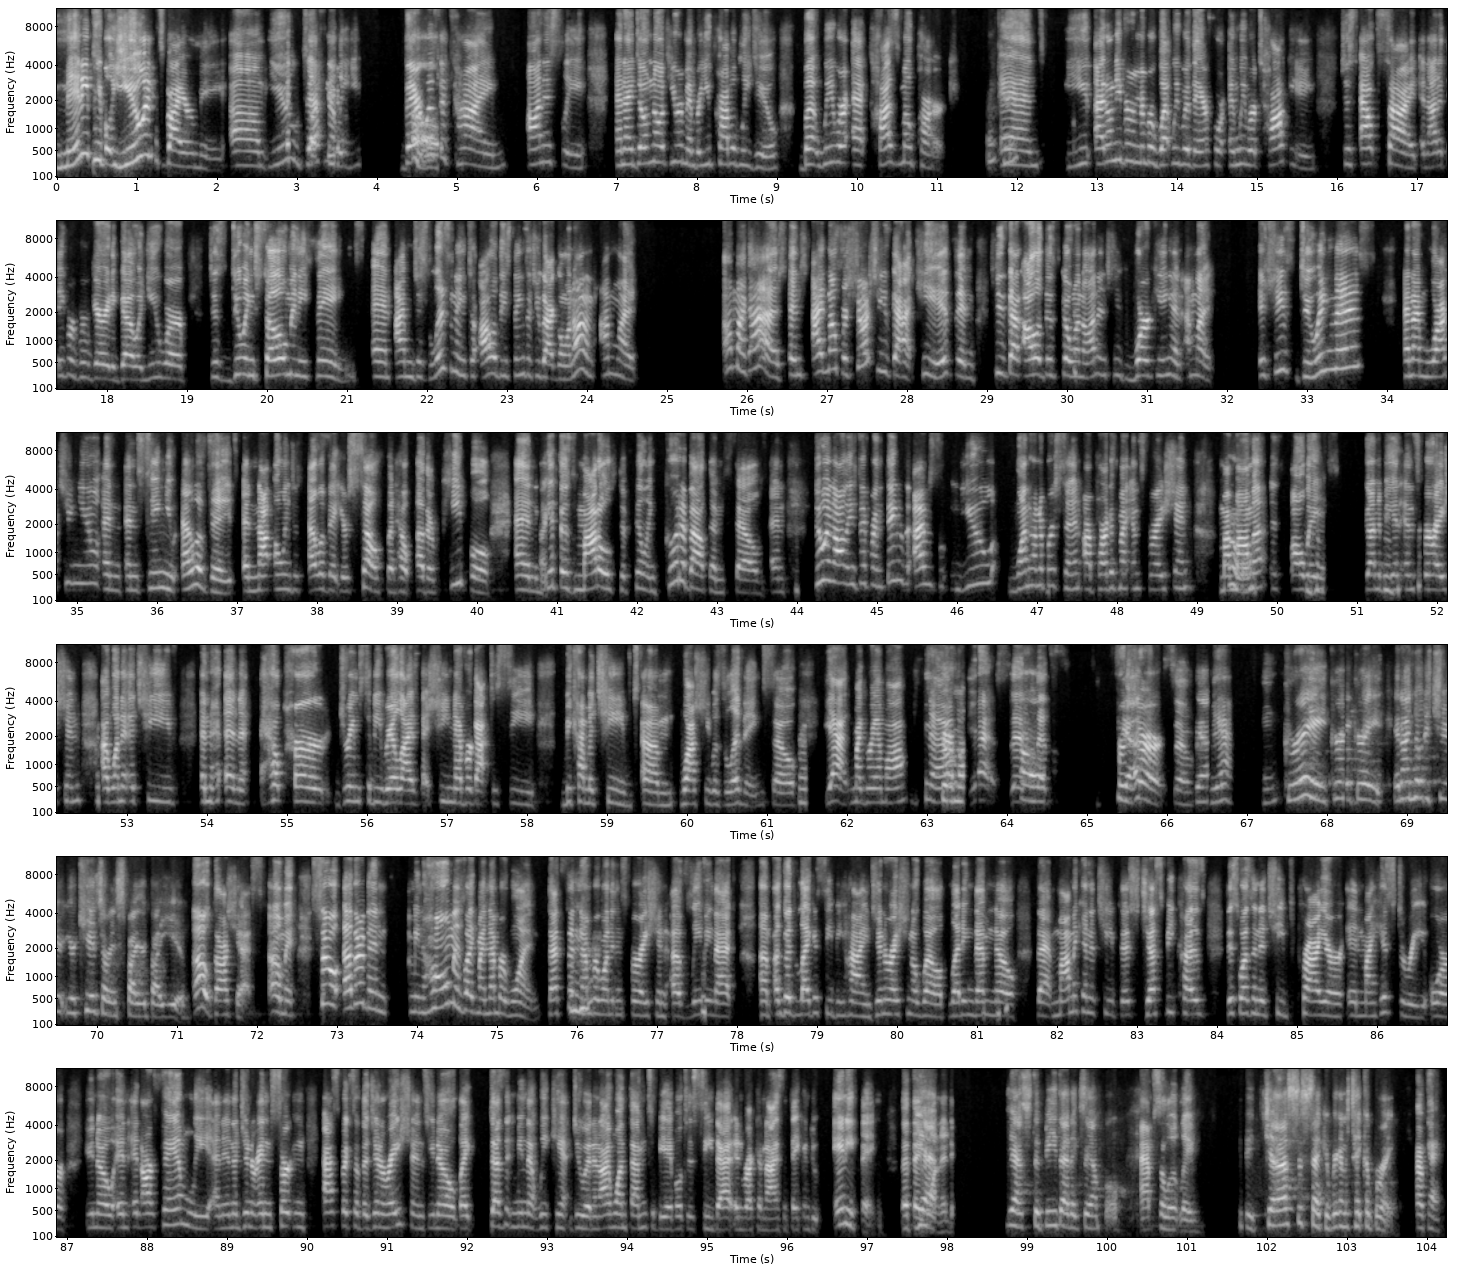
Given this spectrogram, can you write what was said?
Many people. You inspire me. Um, you definitely. there was oh. a time, honestly, and I don't know if you remember. You probably do, but we were at Cosmo Park, okay. and you. I don't even remember what we were there for, and we were talking just outside, and I didn't think we were ready to go, and you were just doing so many things, and I'm just listening to all of these things that you got going on, and I'm like oh my gosh. And I know for sure she's got kids and she's got all of this going on and she's working. And I'm like, if she's doing this and I'm watching you and, and seeing you elevate and not only just elevate yourself, but help other people and get those models to feeling good about themselves and doing all these different things. I was, you 100% are part of my inspiration. My oh. mama is always. Mm-hmm. Mm-hmm going to be an inspiration. I want to achieve and and help her dreams to be realized that she never got to see become achieved um, while she was living. So yeah, my grandma. No, grandma. yes, that, oh, that's for yeah. sure. So yeah. yeah. Mm-hmm. Great, great, great. And I know that your your kids are inspired by you. Oh gosh, yes. Oh man. So other than I mean, home is like my number one. That's the mm-hmm. number one inspiration of leaving that um, a good legacy behind, generational wealth, letting them know that mama can achieve this just because this wasn't achieved prior in my history or, you know, in, in our family and in a gener in certain aspects of the generations, you know, like doesn't mean that we can't do it. And I want them to be able to see that and recognize that they can do anything that they want to do. Yes, to be that example. Absolutely. Be just a second. We're going to take a break. Okay.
